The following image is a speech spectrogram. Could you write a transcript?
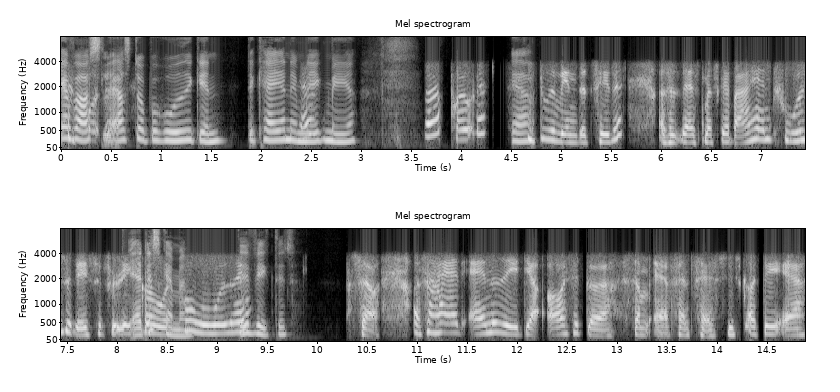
Jeg vil også lære at stå på hovedet igen. Det kan jeg nemlig Ja. ikke mere. Ja, prøv det. Ja, Du vil vente dig til det. Altså, altså, man skal bare have en pude, så det er selvfølgelig Ja, ikke det gå skal man. på hovedet. det Ikke? er vigtigt. Så, og så har jeg et andet et, jeg også gør, som er fantastisk, og det er,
